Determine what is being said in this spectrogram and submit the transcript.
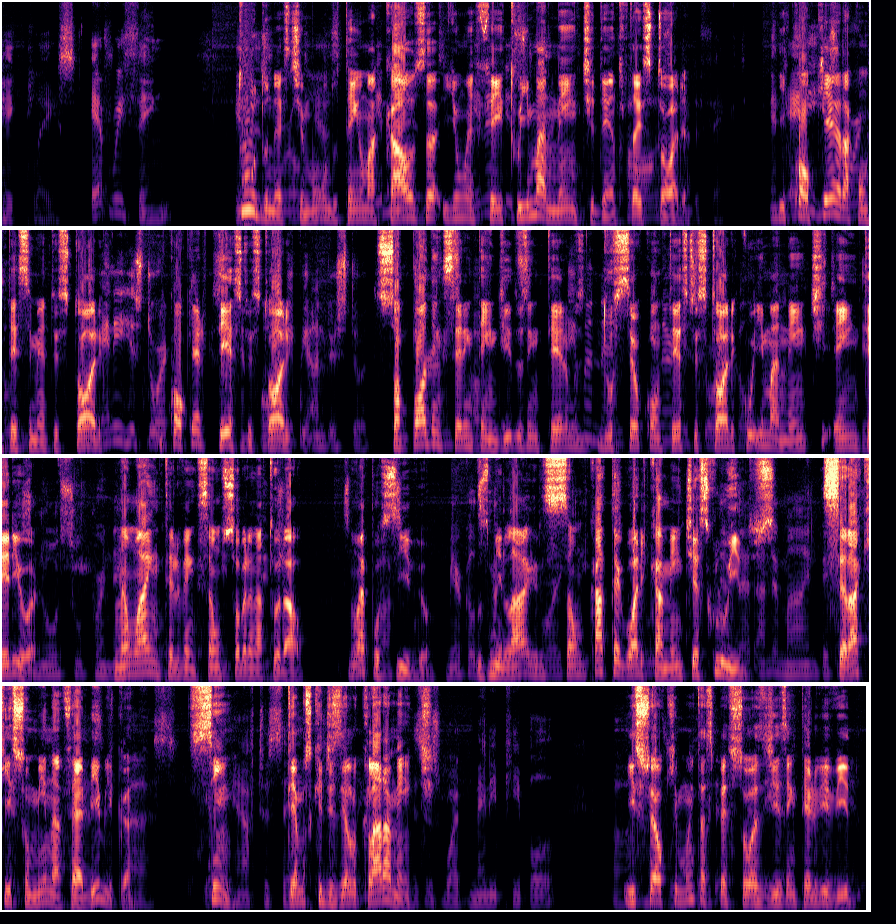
Tudo neste mundo tem uma causa e um efeito imanente dentro da história. E qualquer acontecimento histórico, e qualquer texto histórico, só podem ser entendidos em termos do seu contexto histórico imanente e interior. Não há intervenção sobrenatural. Não é possível. Os milagres são categoricamente excluídos. Será que isso mina a fé bíblica? Sim, temos que dizê-lo claramente. Isso é o que muitas pessoas dizem ter vivido.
